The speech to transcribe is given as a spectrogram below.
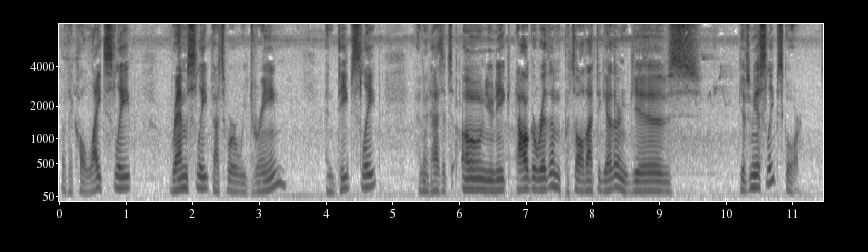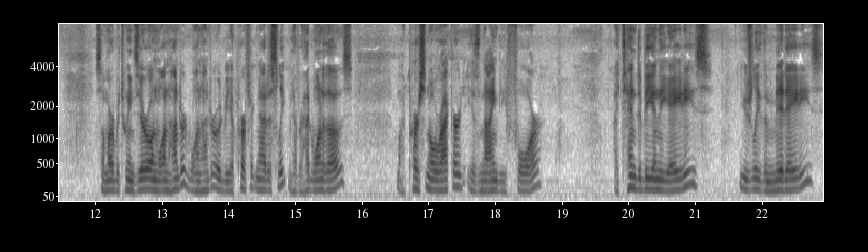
what they call light sleep, REM sleep, that's where we dream, and deep sleep. And it has its own unique algorithm, puts all that together and gives gives me a sleep score. Somewhere between 0 and 100. 100 would be a perfect night of sleep. Never had one of those. My personal record is 94. I tend to be in the 80s, usually the mid 80s.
